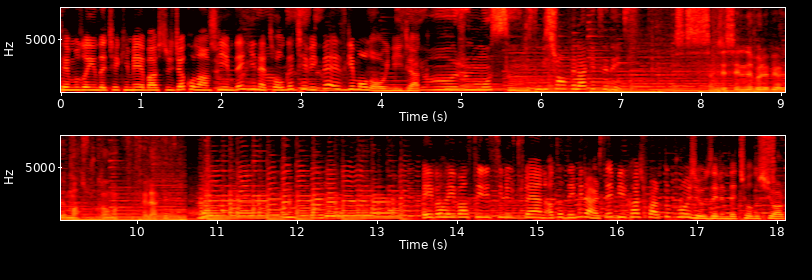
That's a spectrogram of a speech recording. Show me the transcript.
Temmuz ayında çekimeye başlayacak olan filmde yine Tolga Çevik ve Ezgi Mola oynayacak. Bizim biz şu an felaketteyiz. Sence seninle böyle bir yerde mahsur kalmak bir felaket? Eyvah Eyvah serisini üçleyen Ata Demirer ise birkaç farklı proje üzerinde çalışıyor.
